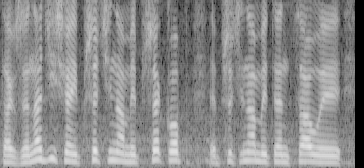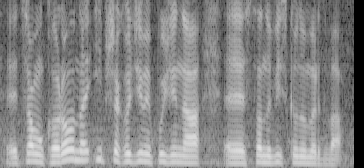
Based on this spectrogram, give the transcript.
Także na dzisiaj przecinamy przekop, przecinamy ten cały, całą koronę i przechodzimy później na stanowisko numer dwa.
